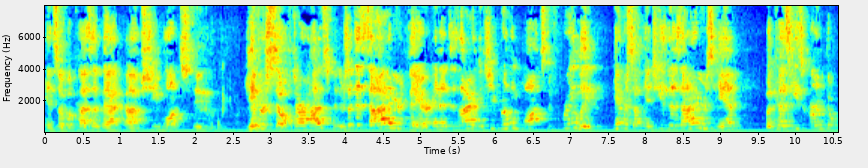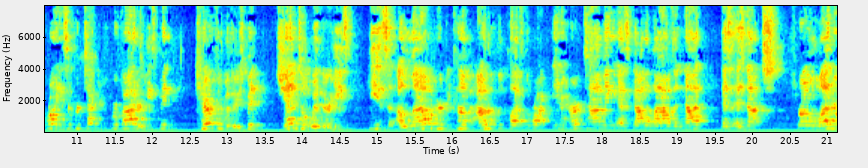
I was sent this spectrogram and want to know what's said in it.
And so, because of that, um, she wants to give herself to her husband. There's a desire there, and a desire that she really wants to freely give herself, and she desires him because he's earned the right. He's a protector, he's a provider. He's been careful with her. He's been gentle with her. He's he's allowed her to come out of the cleft of the rock in her timing as God allows, and not has, has not thrown lighter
